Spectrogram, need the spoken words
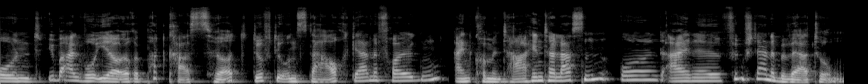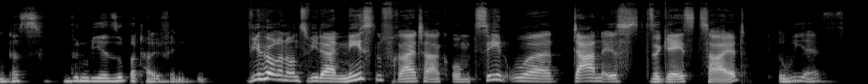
Und überall, wo ihr eure Podcasts hört, dürft ihr uns da auch gerne folgen, einen Kommentar hinterlassen und eine 5-Sterne-Bewertung. Das würden wir super toll finden. Wir hören uns wieder nächsten Freitag um 10 Uhr. Dann ist The Gays Zeit. Oh yes.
